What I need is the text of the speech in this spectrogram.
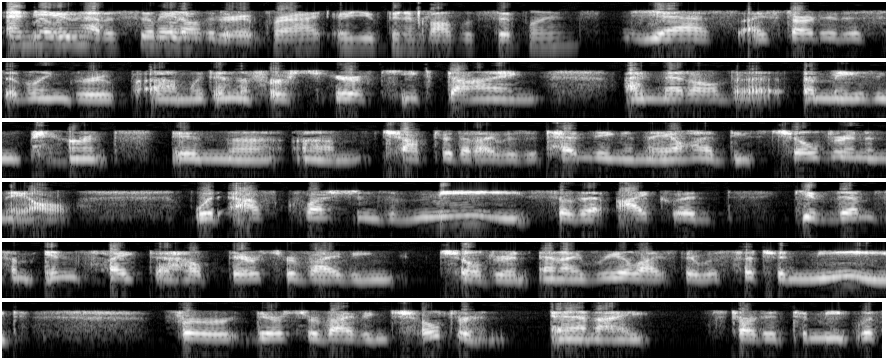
And you Really have a sibling group, right? Or you've been involved with siblings? Yes, I started a sibling group um, within the first year of Keith dying. I met all the amazing parents in the um, chapter that I was attending, and they all had these children, and they all would ask questions of me so that I could give them some insight to help their surviving children. And I realized there was such a need for their surviving children, and I started to meet with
